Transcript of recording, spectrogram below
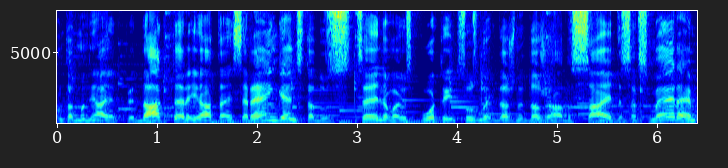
un tad man jāiet pie doktora, jātaisa rengens, tad uz ceļa vai uz potītes uzliek dažne dažādas saites ar smērēm,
